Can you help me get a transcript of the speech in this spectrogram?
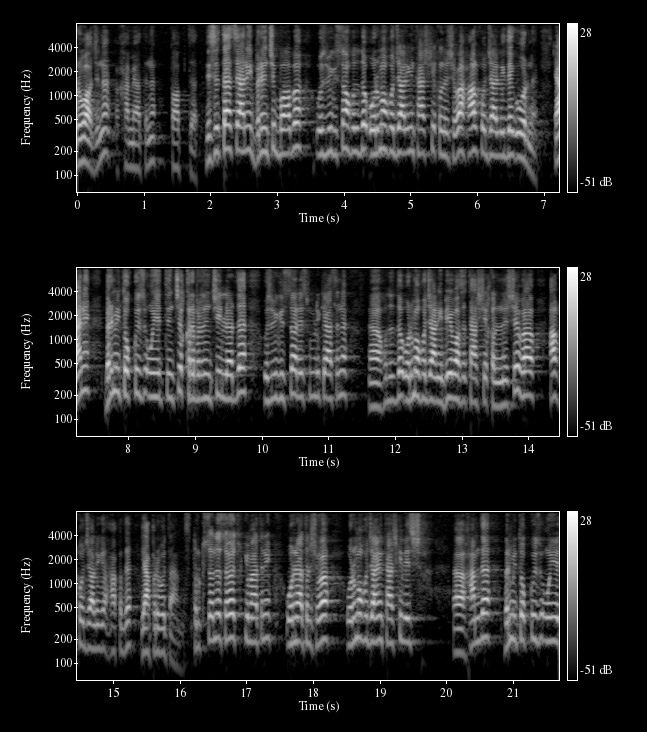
rivojini ahamiyatini topdi. Dissertatsiyaning birinchi bobi o'zbekiston hududida o'rmon xo'jaligini tashkil qilinishi va xalq xo'jaligidagi o'rni. Ya'ni bir ming to'qqiz yuz o'n yettinchi qirq birinchi yillarda o'zbekiston respublikasini e, hududida o'rmon xo'jaligi bevosita tashkil qilinishi va xalq xo'jaligi haqida gapirib o'tamiz. Turkistonda sovet hukumatining o'rnatilishi va o'rmon xo'jaligini tashkil etish e, hamda bir ming to'qqiz yuz o'n e,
